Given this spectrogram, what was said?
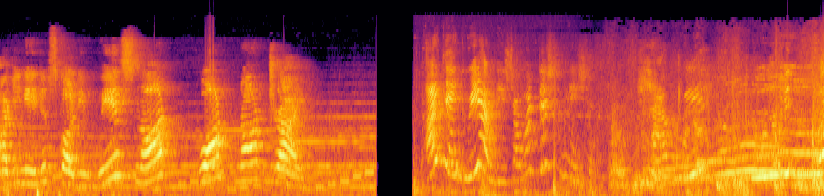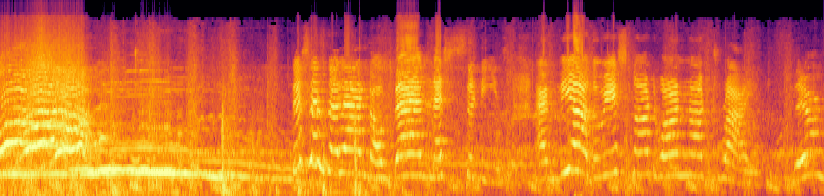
are the natives called the Waste Not, Want Not tribe. I think we have reached our destination. Have we? This is the land of bare necessities, and we are the waste not one not tribe. There are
